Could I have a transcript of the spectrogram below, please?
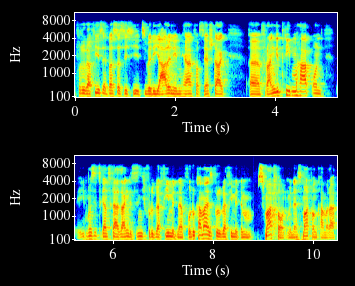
Fotografie ist etwas, das ich jetzt über die Jahre nebenher einfach sehr stark äh, vorangetrieben habe und ich muss jetzt ganz klar sagen, das ist nicht Fotografie mit einer Fotokamera, das ist Fotografie mit einem Smartphone, mit einer mhm. Smartphone-Kamera.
